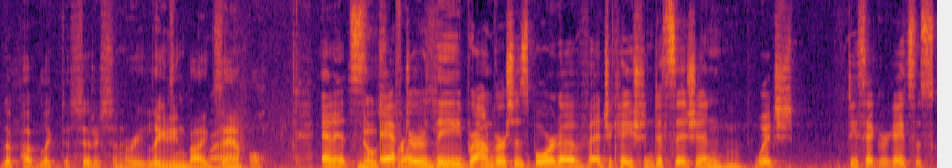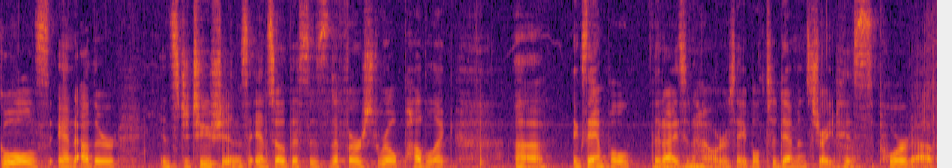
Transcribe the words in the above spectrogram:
the public, the citizenry, leading by. Right. example. And it's No after the Brown versus Board of Education decision, Mm-hmm. which desegregates the schools and other institutions. And so this is the first real public uh, example that Mm-hmm. Eisenhower is able to demonstrate his support of.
